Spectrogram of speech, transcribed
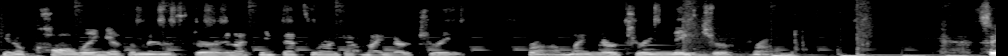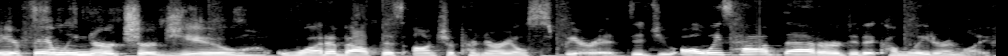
you know calling as a minister, and I think that's where I got my nurturing from, my nurturing nature from. So your family nurtured you. What about this entrepreneurial spirit? Did you always have that or did it come later in life?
